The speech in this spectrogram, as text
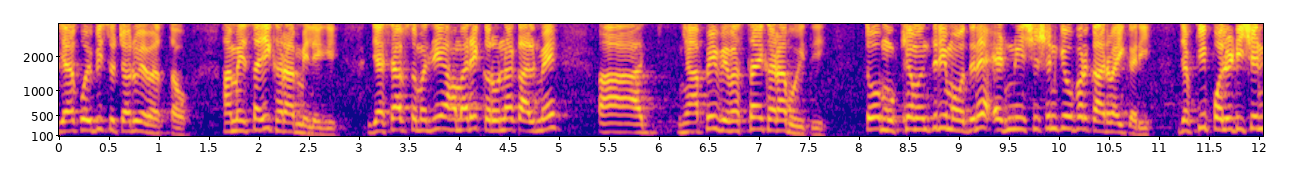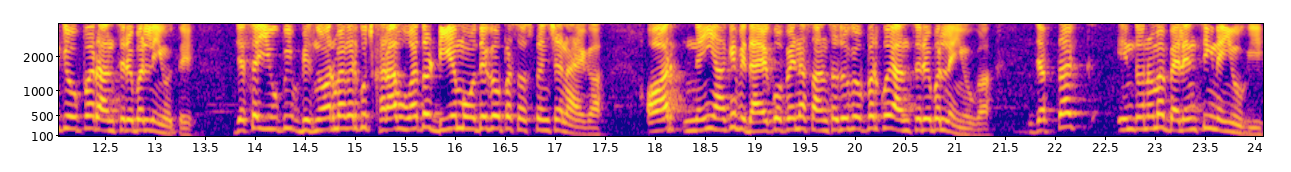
या कोई भी सुचारू व्यवस्था हो हमेशा ही खराब मिलेगी। जैसे आप समझिए हमारे कोरोना काल में यहाँ पे व्यवस्थाएँ खराब हुई थी तो मुख्यमंत्री महोदय ने एडमिनिस्ट्रेशन के ऊपर कार्रवाई करी जबकि पॉलिटिशियन के ऊपर आंसरेबल नहीं होते। जैसे यूपी, बिजनौर में अगर कुछ खराब हुआ तो डीएम महोदय के ऊपर सस्पेंशन आएगा। और नहीं, यहाँ के विधायकों पे, ना सांसदों के ऊपर कोई आंसरेबल नहीं होगा। जब तक इन दोनों में बैलेंसिंग नहीं होगी,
